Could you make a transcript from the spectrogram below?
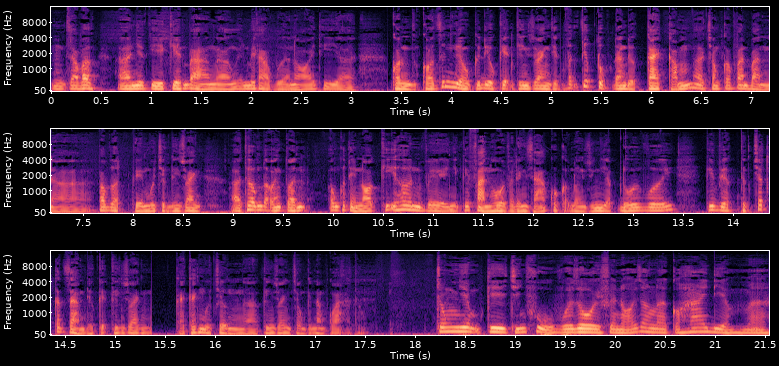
Ừ, Dạ vâng, à, như ý kiến bà à, Nguyễn Mỹ Thảo vừa nói thì à, còn có rất nhiều cái điều kiện kinh doanh thì vẫn tiếp tục đang được cài cắm ờ, trong các văn bản ờ, pháp luật về môi trường kinh doanh. Ờ, thưa ông Đậu Anh Tuấn, ông có thể nói kỹ hơn về những cái phản hồi và đánh giá của cộng đồng doanh nghiệp đối với cái việc thực chất cắt giảm điều kiện kinh doanh, cải cách môi trường kinh doanh trong cái năm qua không? Trong nhiệm kỳ chính phủ vừa rồi phải nói rằng là có hai điểm mà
